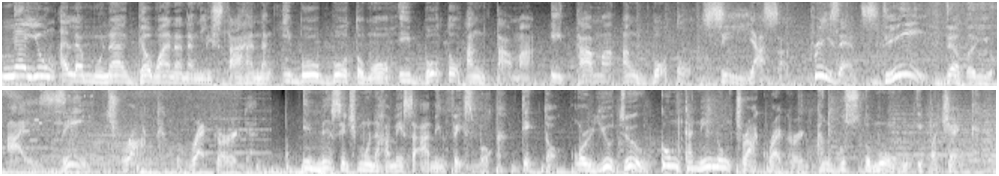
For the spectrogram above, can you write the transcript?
Ngayong alam mo na gawa na ng listahan ng iboboto mo. Iboto ang tama. Itama ang boto. Siyasat presents DWIZ Truck Record. I-message mo na kami sa aming Facebook, TikTok, or YouTube kung kaninong track record ang gusto mong ipacheck.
